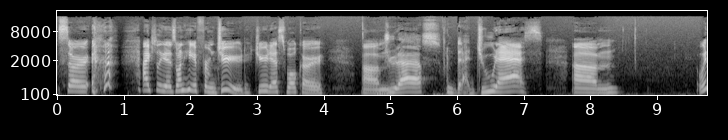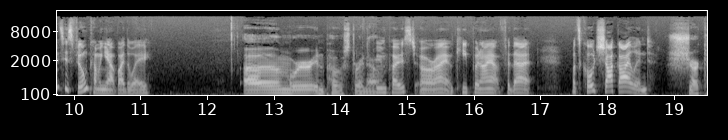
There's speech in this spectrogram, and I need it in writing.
So, actually, there's one here from Jude. Jude S. Walco. Um. Judas. That Jude S. Um. When's his film coming out? By the way, Um, we're in post right now. in post. All right, I'll keep an eye out for that. What's called Shark Island. Shark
